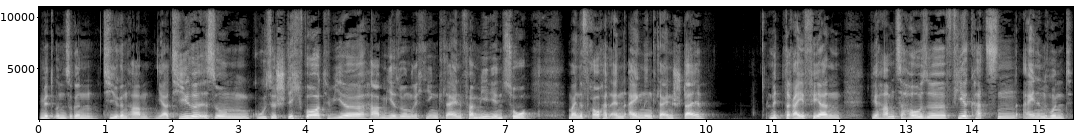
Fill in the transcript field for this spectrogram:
mit unseren Tieren haben. Ja, Tiere ist so ein gutes Stichwort. Wir haben hier so einen richtigen kleinen Familienzoo. Meine Frau hat einen eigenen kleinen Stall mit drei Pferden, wir haben zu Hause vier Katzen, einen Hund.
